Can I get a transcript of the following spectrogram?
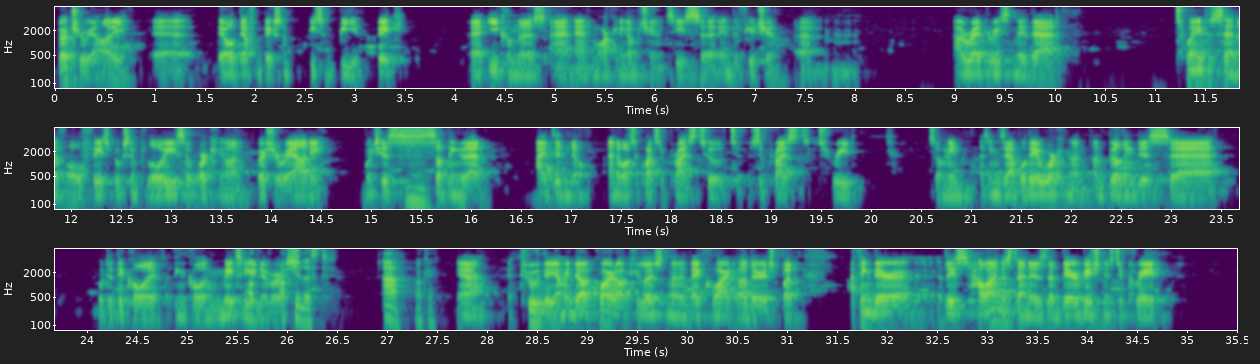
virtual reality, uh, there will definitely be some be some big uh, e-commerce and, and marketing opportunities uh, in the future. Um, I read recently that 20% of all Facebook's employees are working on virtual reality, which is mm. something that I didn't know, and I was quite surprised to, to surprised to read. So, I mean, as an example, they're working on, on building this. Uh, what did they call it? I think they call it Meta Universe. Oculus. Ah, okay. Yeah, through the, I mean, they acquired Oculus and then they acquired others, but I think they're, at least how I understand it, is that their vision is to create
